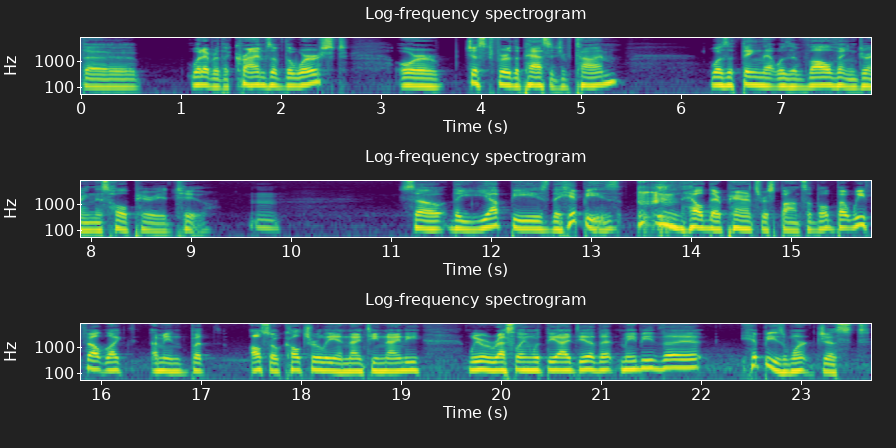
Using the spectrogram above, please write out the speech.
the whatever the crimes of the worst or just for the passage of time was a thing that was evolving during this whole period too. Hmm. So the yuppies, the hippies held their parents responsible, but we felt like I mean, but also culturally in 1990 we were wrestling with the idea that maybe the hippies weren't just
